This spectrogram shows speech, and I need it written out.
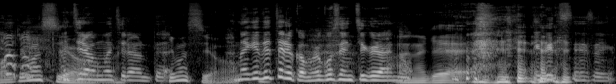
湧きますよ。もちろんもちろんって。湧きますよ。鼻毛出てるかもよ5センチぐらいの。鼻毛江口先生が。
